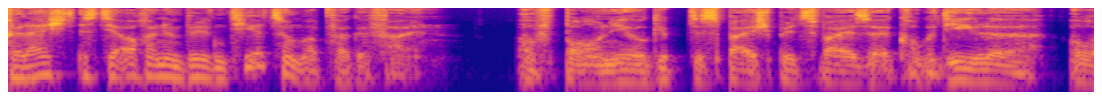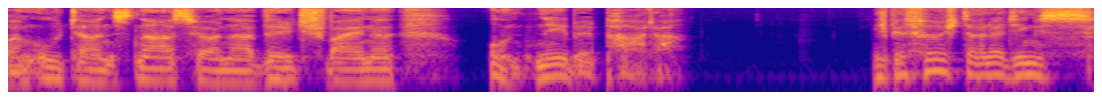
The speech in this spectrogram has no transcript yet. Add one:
Vielleicht ist ja auch einem wilden Tier zum Opfer gefallen. Auf Borneo gibt es beispielsweise Krokodile, Orang-Utans, Nashörner, Wildschweine und Nebelpader. Ich befürchte allerdings,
